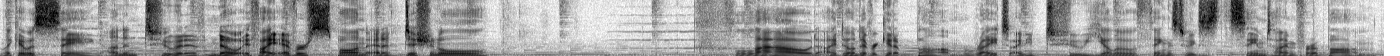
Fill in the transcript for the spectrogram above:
Like I was saying, unintuitive. No, if I ever spawn an additional cloud, I don't ever get a bomb, right? I need two yellow things to exist at the same time for a bomb.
